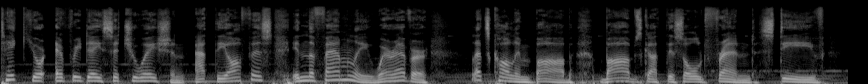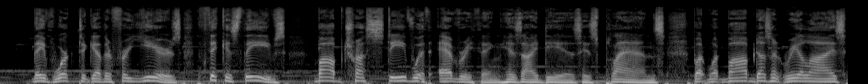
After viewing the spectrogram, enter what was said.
Take your everyday situation, at the office, in the family, wherever. Let's call him Bob. Bob's got this old friend, Steve. They've worked together for years, thick as thieves. Bob trusts Steve with everything, his ideas, his plans. But what Bob doesn't realize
